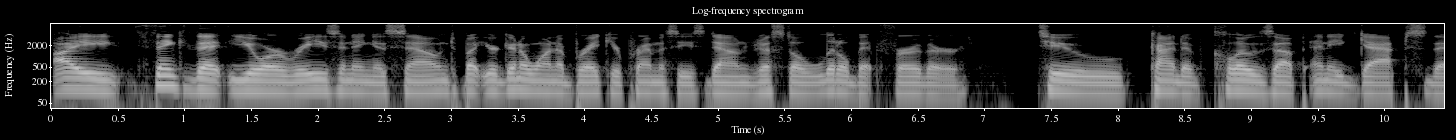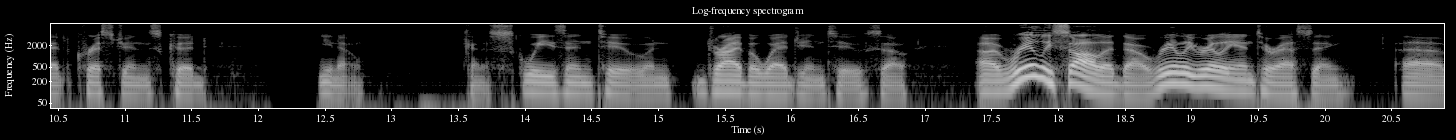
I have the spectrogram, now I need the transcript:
I think that your reasoning is sound, but you're going to want to break your premises down just a little bit further to kind of close up any gaps that Christians could, you know, kind of squeeze into and drive a wedge into. So, uh, really solid, though. Really, really interesting uh,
